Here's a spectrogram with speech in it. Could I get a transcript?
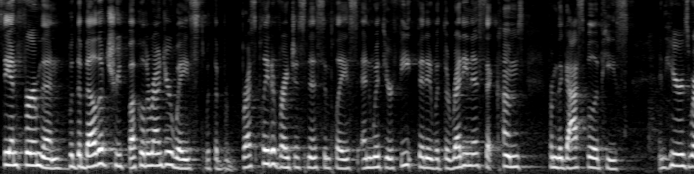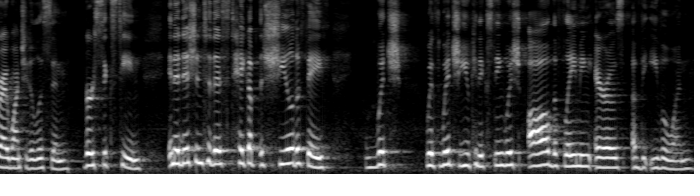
stand firm then, with the belt of truth buckled around your waist, with the breastplate of righteousness in place, and with your feet fitted with the readiness that comes from the gospel of peace. And here's where I want you to listen. Verse 16 In addition to this, take up the shield of faith, which, with which you can extinguish all the flaming arrows of the evil one.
